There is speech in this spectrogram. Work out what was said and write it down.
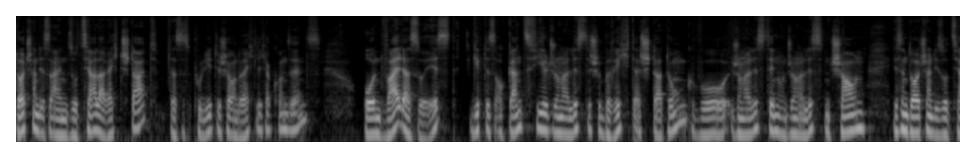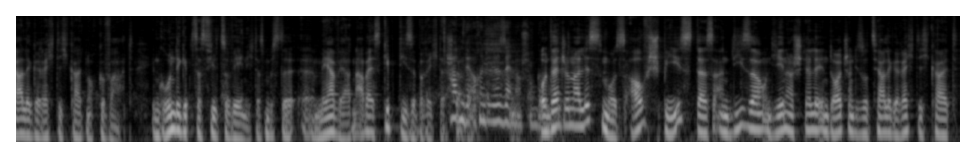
Deutschland ist ein sozialer Rechtsstaat, das ist politischer und rechtlicher Konsens. Und weil das so ist, gibt es auch ganz viel journalistische Berichterstattung, wo Journalistinnen und Journalisten schauen, ist in Deutschland die soziale Gerechtigkeit noch gewahrt. Im Grunde gibt es das viel zu wenig, das müsste äh, mehr werden, aber es gibt diese Berichterstattung. Haben wir auch in dieser Sendung schon gemacht. Und wenn Journalismus aufspießt, dass an dieser und jener Stelle in Deutschland die soziale Gerechtigkeit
